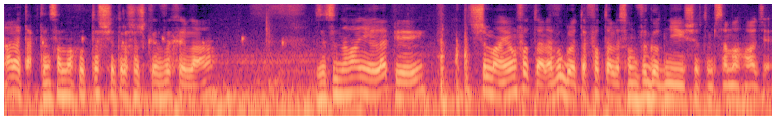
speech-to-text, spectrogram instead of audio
Ale tak, ten samochód też się troszeczkę wychyla. Zdecydowanie lepiej trzymają fotele. W ogóle te fotele są wygodniejsze w tym samochodzie.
